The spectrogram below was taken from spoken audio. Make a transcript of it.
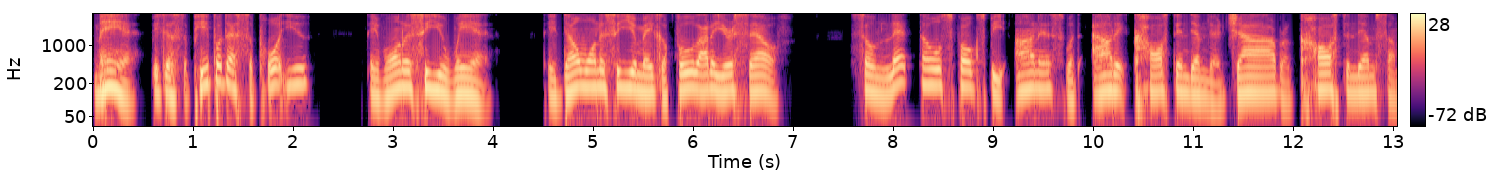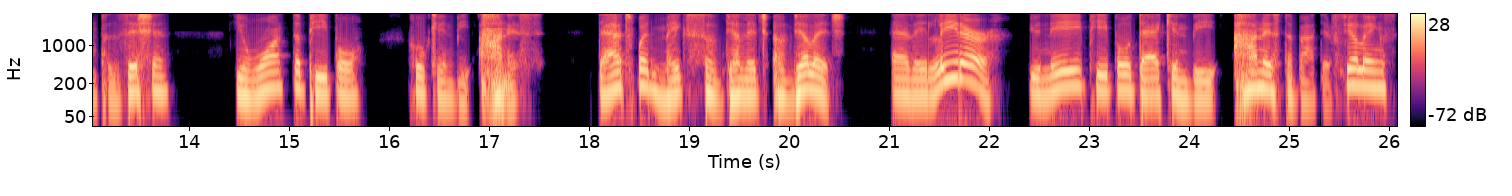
Man, because the people that support you, they want to see you win. They don't want to see you make a fool out of yourself. So let those folks be honest without it costing them their job or costing them some position. You want the people who can be honest. That's what makes a village a village. As a leader, you need people that can be honest about their feelings,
